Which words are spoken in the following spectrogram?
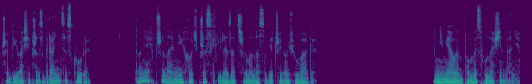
przebiła się przez granicę skóry, to niech przynajmniej choć przez chwilę zatrzyma na sobie czyjąś uwagę. Nie miałem pomysłu na śniadanie.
